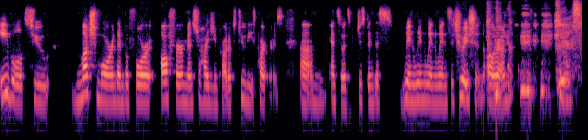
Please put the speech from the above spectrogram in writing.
able to much more than before offer menstrual hygiene products to these partners. Um, and so it's just been this win win win win situation all around. yes,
